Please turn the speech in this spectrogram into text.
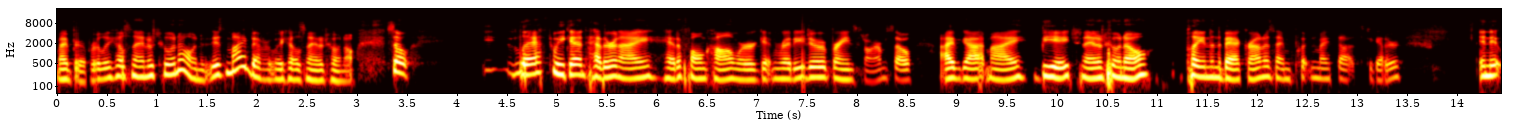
my Beverly Hills 90210, and it is my Beverly Hills 90210. So last weekend, Heather and I had a phone call, and we are getting ready to brainstorm. So I've got my BH 90210 playing in the background as I'm putting my thoughts together. And it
